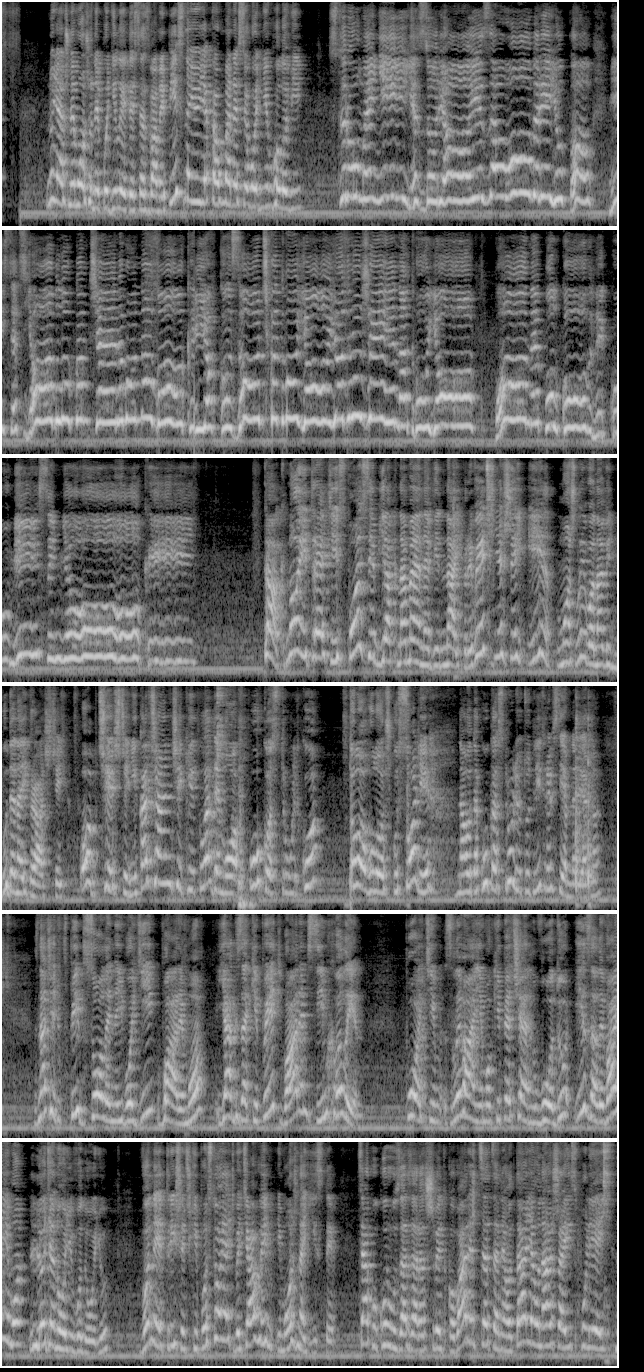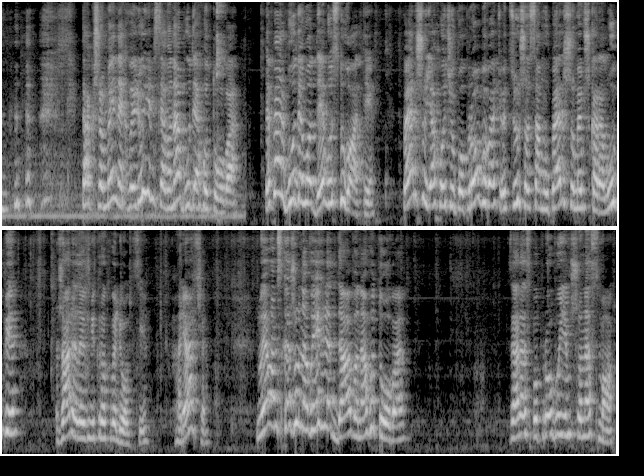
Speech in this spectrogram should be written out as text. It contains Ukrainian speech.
Ну я ж не можу не поділитися з вами піснею, яка в мене сьогодні в голові. Струменіє зоря і за обрію пав, місяць яблуком червоновокий, як козачка твоя, я дружина твоя, пане полковнику мій синякий. Так, ну і третій спосіб, як на мене, він найпривичніший і, можливо, навіть буде найкращий. Обчищені качанчики кладемо у каструльку, столову ложку солі. На отаку каструлю тут літрів 7, мабуть. Значить, в підсоленій воді варимо. Як закипить, варимо 7 хвилин. Потім зливаємо кип'ячену воду і заливаємо льодяною водою. Вони трішечки постоять, витягуємо і можна їсти. Ця кукуруза зараз швидко вариться, це не отая наша із пулей. Так що ми не хвилюємося, вона буде готова. Тепер будемо дегустувати. Першу я хочу попробувати оцю, що саму першу ми в шкаралупі жарили в мікрохвильовці. Гаряча. Ну я вам скажу на вигляд, да, вона готова. Зараз попробуємо, що на смак.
